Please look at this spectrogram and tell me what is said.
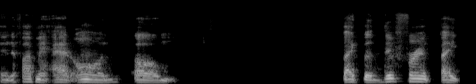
and if I may add on, um, like the different like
